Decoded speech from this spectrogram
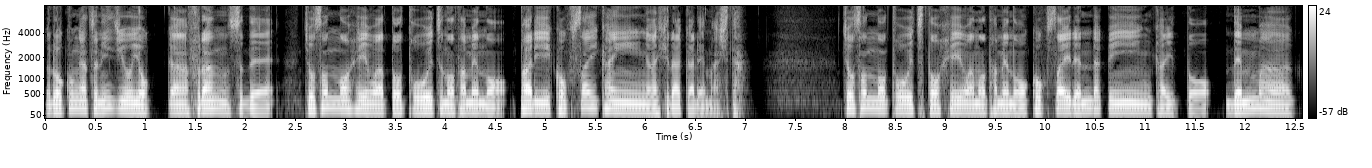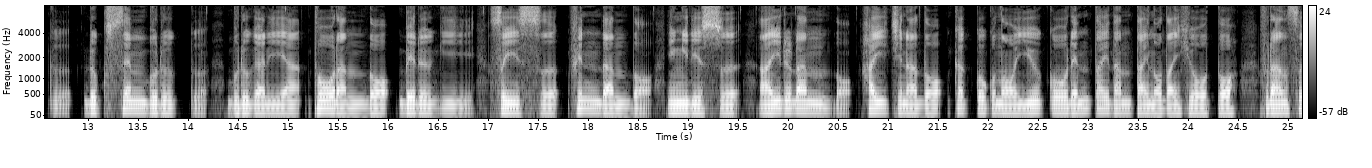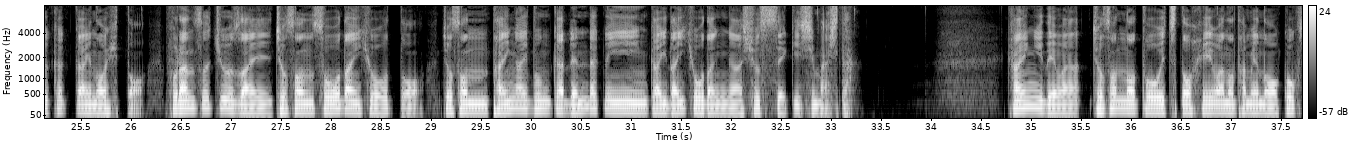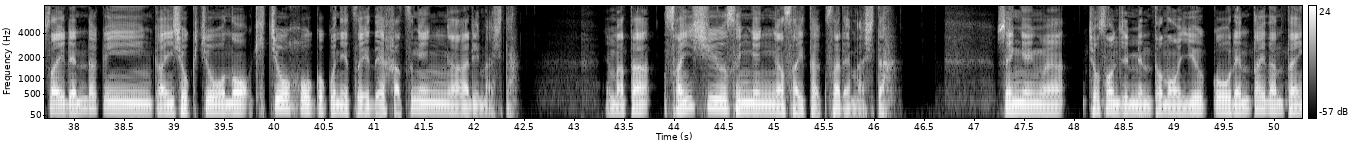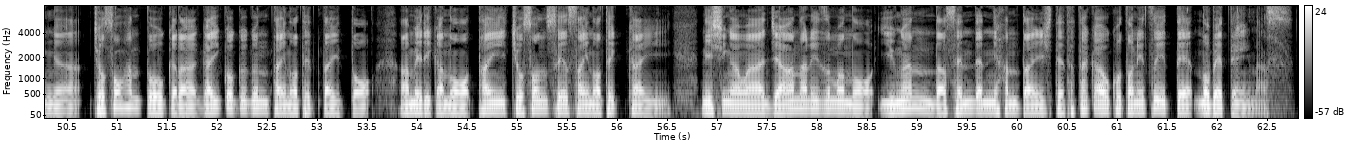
6月24日、フランスで、朝鮮の平和と統一のためのパリ国際会議が開かれました。朝鮮の統一と平和のための国際連絡委員会と、デンマーク、ルクセンブルク、ブルガリア、ポーランド、ベルギー、スイス、フィンランド、イギリス、アイルランド、ハイチなど各国の友好連帯団体の代表と、フランス各界の人、フランス駐在朝鮮総代表と、朝鮮対外文化連絡委員会代表団が出席しました。会議では、著村の統一と平和のための国際連絡委員会職長の基調報告について発言がありました。また、最終宣言が採択されました。宣言は、朝鮮人民との友好連帯団体が、朝鮮半島から外国軍隊の撤退と、アメリカの対朝鮮制裁の撤回、西側ジャーナリズムの歪んだ宣伝に反対して戦うことについて述べています。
